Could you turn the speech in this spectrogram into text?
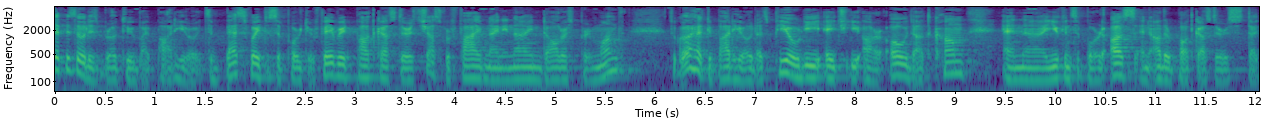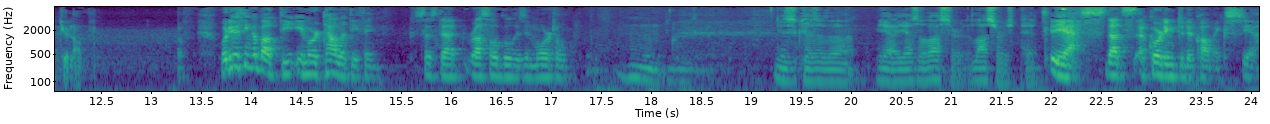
episode is brought to you by Pod Hero. It's the best way to support your favorite podcasters just for $5.99 per month. So go ahead to PodHero, that's P O D H E R O dot com, and uh, you can support us and other podcasters that you love. What do you think about the immortality thing? It says that Ra's al Ghul is immortal. Hmm. Just because of the yeah, he has a Lazarus, Lazarus pit. Yes, that's according to the comics, yeah,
